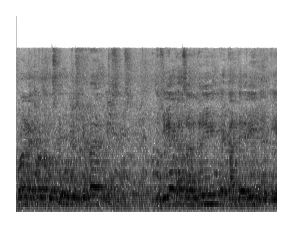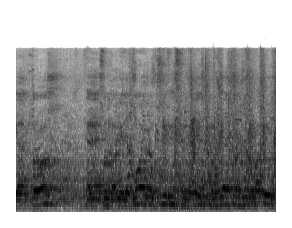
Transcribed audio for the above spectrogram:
πρώην εκπρόσωπος τύπου της κυβέρνησης. Η κυρία Κατσανδρή Εκατερίνη, ιατρός ε, στον Ευαγγελισμό, υποψήφιας της Περιφερειακής Εκλογίας του Ρωσίου Πατούλου.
